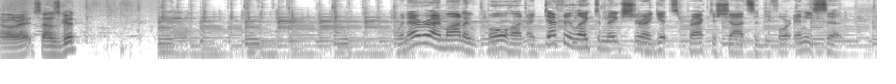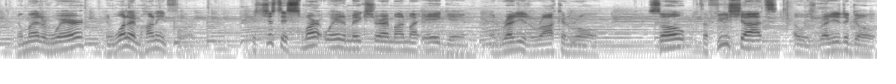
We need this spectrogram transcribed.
All right. Sounds good. Whenever I'm on a bow hunt, I definitely like to make sure I get some practice shots in before any sit, no matter where and what I'm hunting for. It's just a smart way to make sure I'm on my A game and ready to rock and roll. So, with a few shots, I was ready to go.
